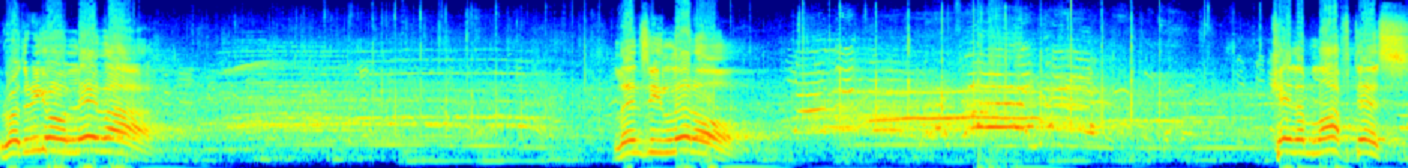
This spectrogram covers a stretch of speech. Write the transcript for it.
Rodrigo Leva. Lindsay Little. Caleb Loftus.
